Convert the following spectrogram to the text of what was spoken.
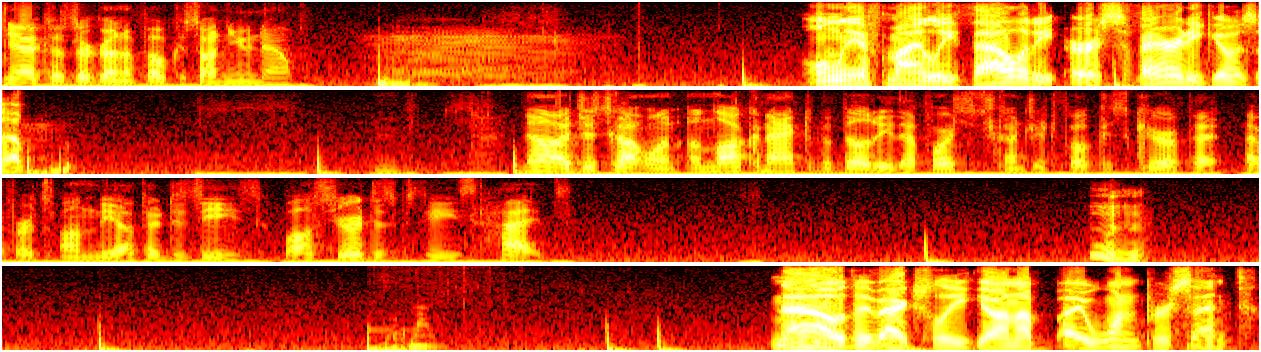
Yeah, because they're going to focus on you now. Only if my lethality or severity goes up, no, I just got one. Unlock an active ability that forces the country to focus cure efforts on the other disease, whilst your disease hides. Hmm. Now they've actually gone up by 1%.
